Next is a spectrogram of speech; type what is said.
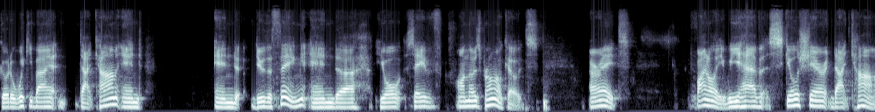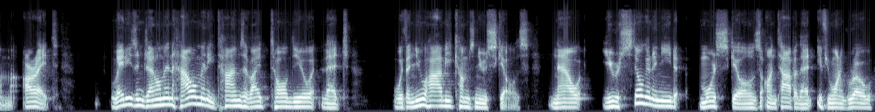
go to wikibuy.com and and do the thing, and uh, you'll save on those promo codes. All right. Finally, we have Skillshare.com. All right. Ladies and gentlemen, how many times have I told you that – with a new hobby comes new skills. Now, you're still going to need more skills on top of that if you want to grow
